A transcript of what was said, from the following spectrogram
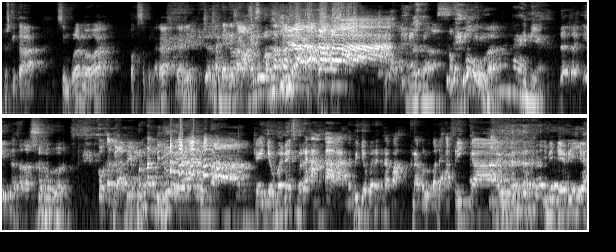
Terus kita simpulan bahwa oh sebenarnya dari dari salah semua. iya sombong lah. mana ini ya? Data kita salah semua. Kok kagak ada yang menang di gue ya? Bentar. kayak jawabannya sebenarnya angka kan tapi jawabannya kenapa kenapa lu pada Afrika gitu. Nigeria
